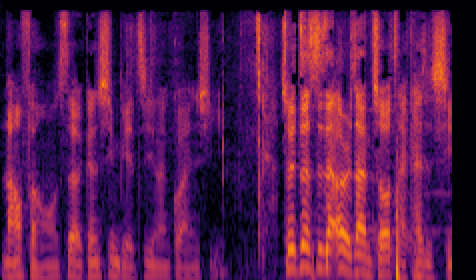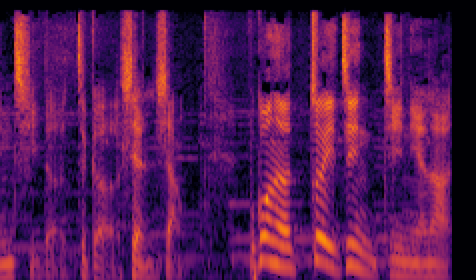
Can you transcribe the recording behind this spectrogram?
然后粉红色跟性别之间的关系。所以这是在二战之后才开始兴起的这个现象。不过呢，最近几年啊，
